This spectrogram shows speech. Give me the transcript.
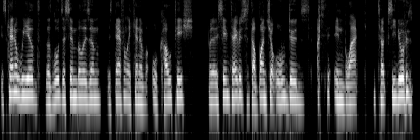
it's kind of weird. There's loads of symbolism. It's definitely kind of occultish, but at the same time, it's just a bunch of old dudes in black tuxedos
